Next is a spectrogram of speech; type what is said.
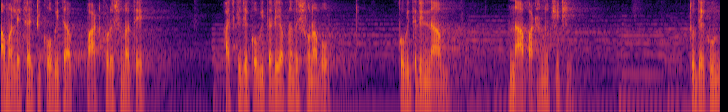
আমার লেখা একটি কবিতা পাঠ করে শোনাতে। আজকে যে কবিতাটি আপনাদের শোনাবো, কবিতাটির নাম, না পাঠানো চিঠি তো দেখুন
